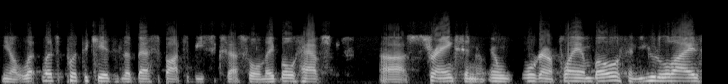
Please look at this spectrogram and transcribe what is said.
you know, let, let's put the kids in the best spot to be successful, and they both have uh, strengths, and, and we're going to play them both and utilize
